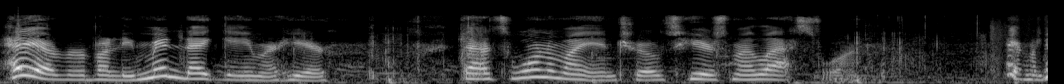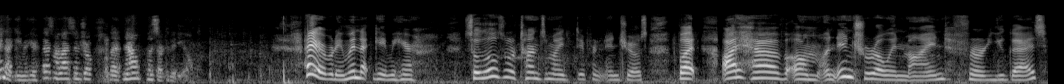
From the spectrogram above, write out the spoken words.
Hey everybody, Midnight Gamer here. That's one of my intros. Here's my last one. Hey everybody, Midnight Gamer here. That's my last intro. Now let's start the video. Hey everybody, Midnight Gamer here. So those were tons of my different intros, but I have um, an intro in mind for you guys.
